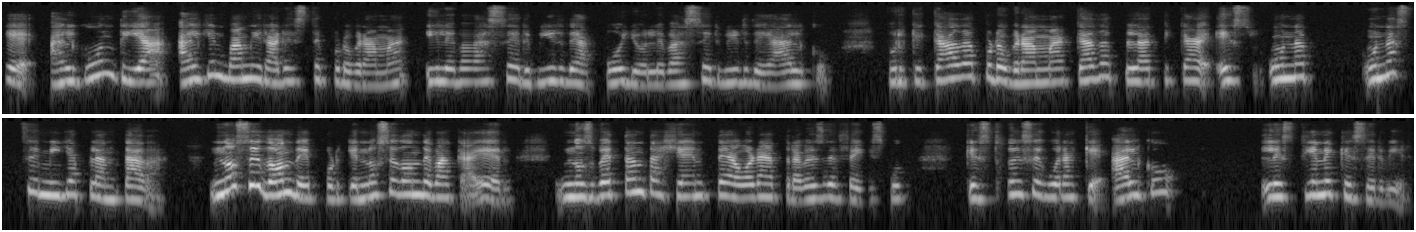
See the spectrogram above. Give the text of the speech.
que algún día alguien va a mirar este programa y le va a servir de apoyo, le va a servir de algo, porque cada programa, cada plática es una, una semilla plantada. No sé dónde, porque no sé dónde va a caer. Nos ve tanta gente ahora a través de Facebook que estoy segura que algo les tiene que servir.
